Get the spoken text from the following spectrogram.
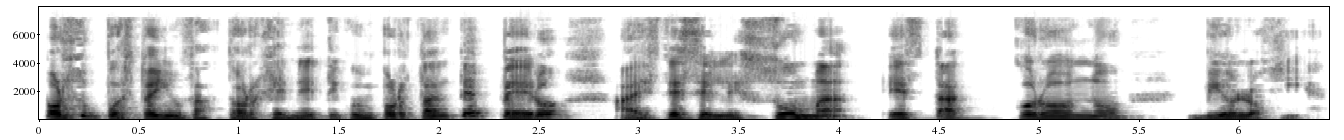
Por supuesto, hay un factor genético importante, pero a este se le suma esta cronobiología.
